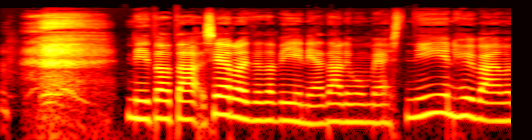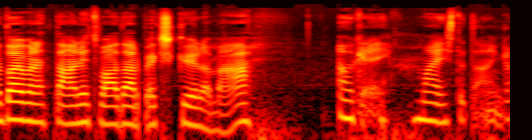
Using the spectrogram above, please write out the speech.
niin tota, siellä oli tätä viiniä. Tää oli mun mielestä niin hyvä ja mä toivon, että tää on nyt vaan tarpeeksi kylmää. Okei, okay, maistetaanko?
